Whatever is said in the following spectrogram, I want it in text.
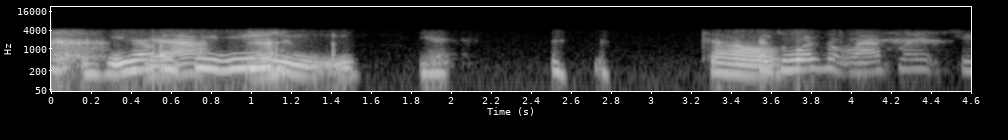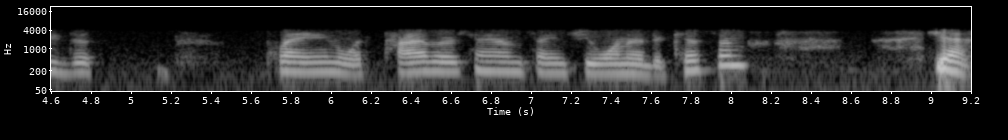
You're Yeah. on TV. because So wasn't last night she just playing with Tyler's hand, saying she wanted to kiss him? yes,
